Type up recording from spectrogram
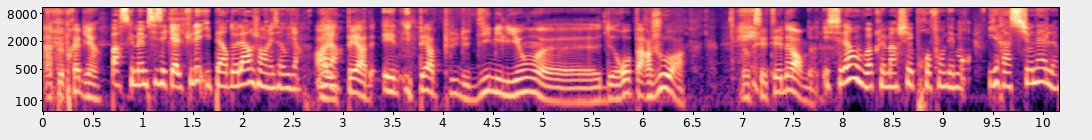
à peu près bien. Parce que même si c'est calculé, ils perdent de l'argent, les Saoudiens. Ah, Voilà. ils, perdent, et, ils perdent plus de 10 millions euh, d'euros par jour. Donc c'est énorme. Et c'est là où on voit que le marché est profondément irrationnel.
